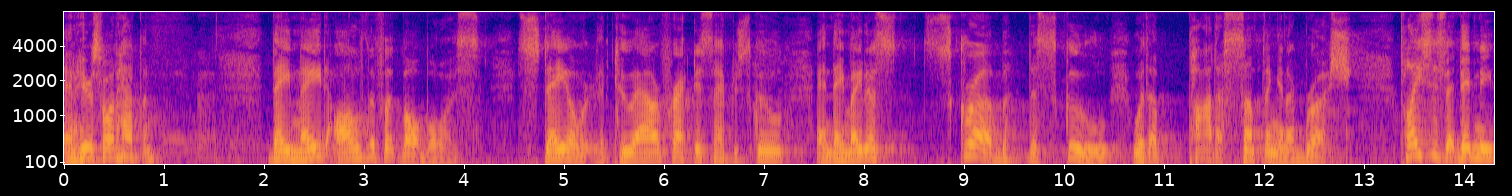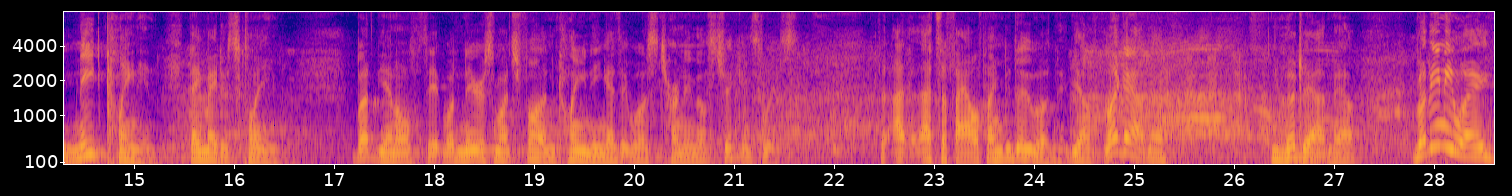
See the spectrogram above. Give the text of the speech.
and here's what happened they made all of the football boys stay over the two hour practice after school and they made us scrub the school with a pot of something and a brush places that didn't even need cleaning they made us clean but, you know, it wasn't near as much fun cleaning as it was turning those chickens loose. That's a foul thing to do, wasn't it? Yeah, look out now. Look out now. But anyway,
